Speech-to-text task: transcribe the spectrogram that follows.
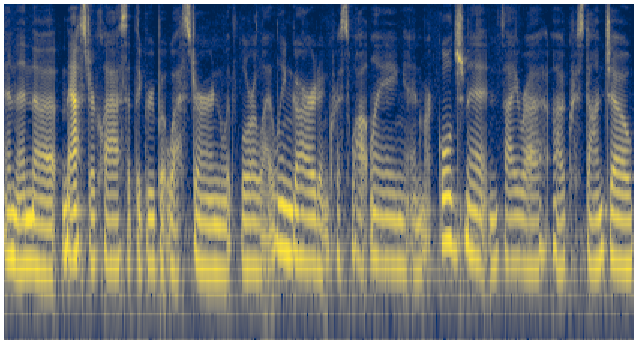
and then the master class at the group at Western with Lorelei Lingard and Chris Watling and Mark Goldszmidt and Sayra uh, Cristancho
